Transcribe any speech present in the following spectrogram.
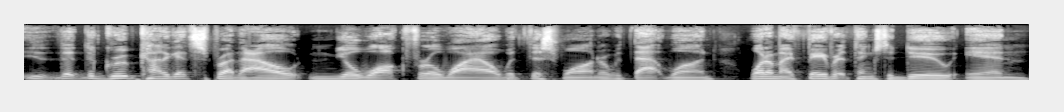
the, the group kind of gets spread out and you'll walk for a while with this one or with that one. One of my favorite things to do in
